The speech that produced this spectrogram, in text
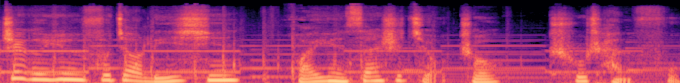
这个孕妇叫黎欣，怀孕三十九周，初产妇，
